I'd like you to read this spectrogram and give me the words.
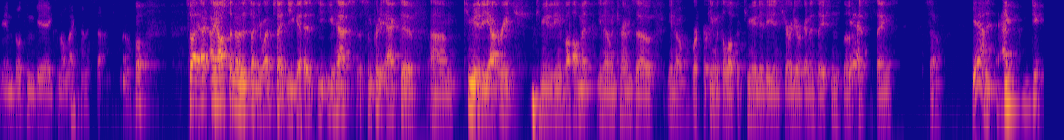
yep. and booking gigs and all that kind of stuff. So cool. So I, I, also noticed on your website you guys you, you have some pretty active um, community outreach, community involvement. You know, in terms of you know working with the local community and charity organizations, those yeah. types of things. So yeah, do do you,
